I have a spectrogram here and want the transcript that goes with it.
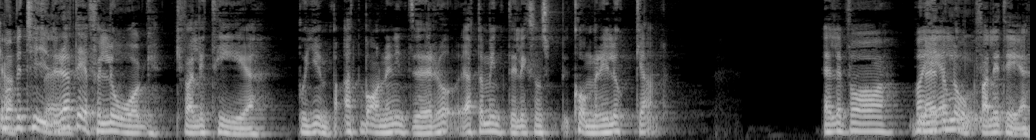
vad att, betyder eh, det att det är för låg kvalitet på gympa? Att barnen inte, rör- att de inte liksom kommer i luckan? Eller vad, vad Nej, är de- låg kvalitet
